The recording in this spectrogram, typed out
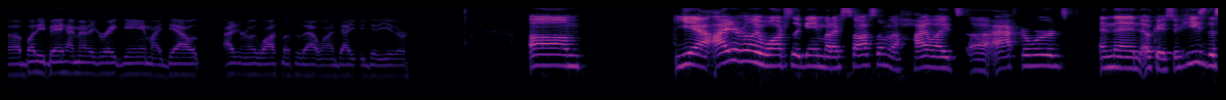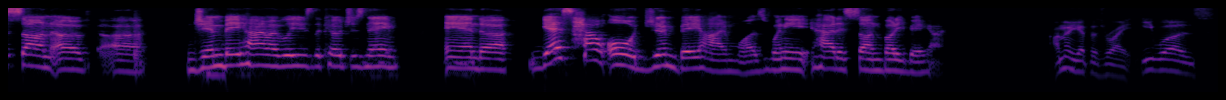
Uh, Buddy Boeheim had a great game. I doubt I didn't really watch much of that one. I doubt you did either. Um, Yeah, I didn't really watch the game, but I saw some of the highlights uh, afterwards. And then, okay, so he's the son of uh, Jim Boeheim, I believe is the coach's name. And uh, guess how old Jim Boeheim was when he had his son, Buddy Boeheim? I'm gonna get this right. He was,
